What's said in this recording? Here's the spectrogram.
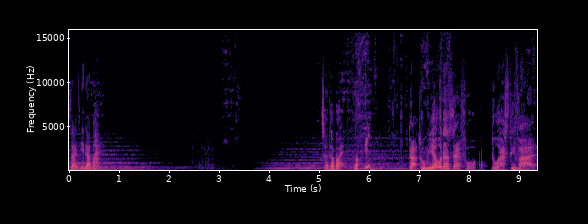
Seid ihr dabei? Sind dabei. Datumir oder Sepho? Du hast die Wahl.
